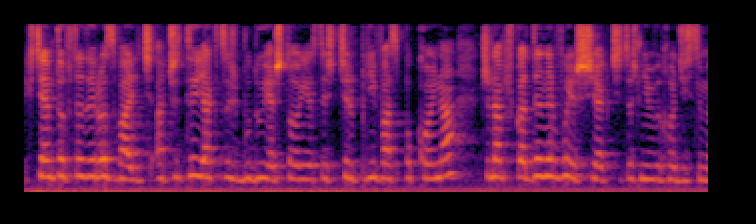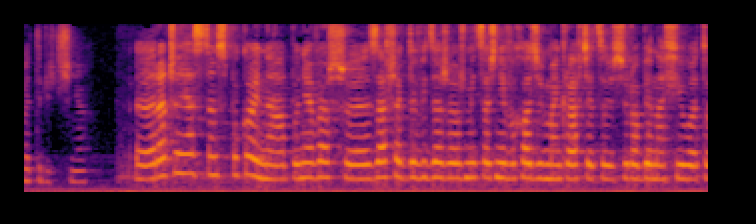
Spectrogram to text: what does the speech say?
Chciałem to wtedy rozwalić. A czy ty, jak coś budujesz, to jesteś cierpliwa, spokojna? Czy na przykład denerwujesz się, jak ci coś nie wychodzi symetrycznie? E, Raczej jestem spokojna, ponieważ e, zawsze, gdy widzę, że już mi coś nie wychodzi w Minecrafcie, coś robię na siłę, to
